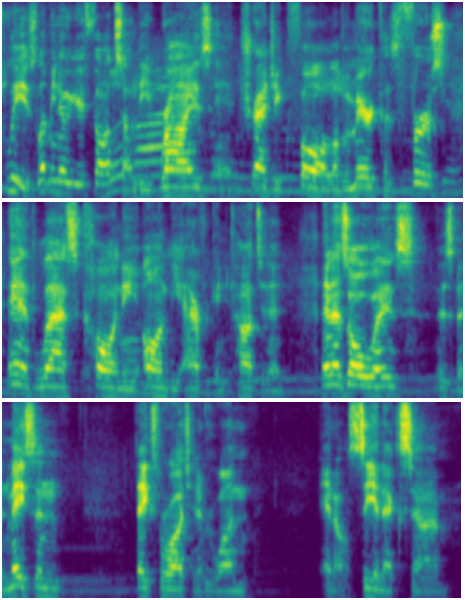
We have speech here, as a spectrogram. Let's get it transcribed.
Please let me know your thoughts on the rise and tragic fall of America's first and last colony on the African continent. And as always, this has been Mason. Thanks for watching everyone, and I'll see you next time.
